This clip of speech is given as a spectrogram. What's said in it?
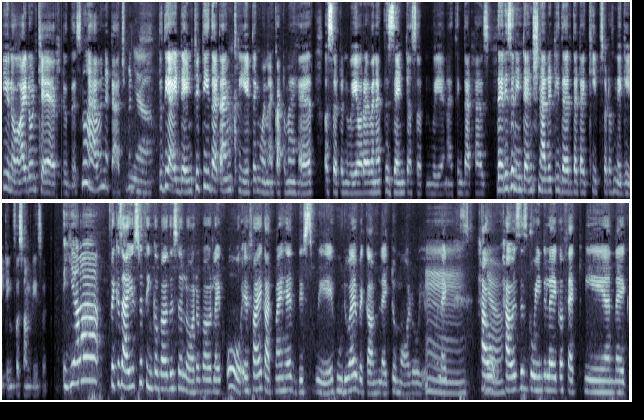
you know i don't care to this. No i have an attachment Yeah. to the identity that i'm creating when i cut my hair a certain way or when i present a certain way. And i think that has there is an intentionality there that i keep sort of negating for some reason Yeah, because I used to think about this a lot about like, oh, if I cut my hair this way, who do I become like tomorrow? You know, like Mm, how yeah. how is this going to like affect me and like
